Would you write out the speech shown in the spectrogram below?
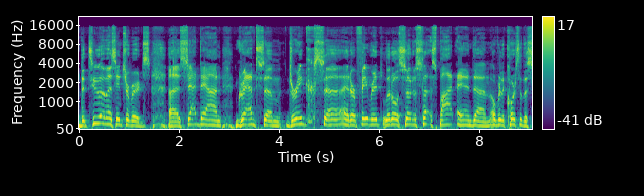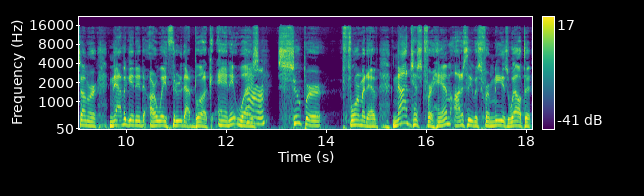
the two of us introverts uh, sat down, grabbed some drinks uh, at our favorite little soda spot, and um, over the course of the summer, navigated our way through that book. And it was super formative, not just for him. Honestly, it was for me as well to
